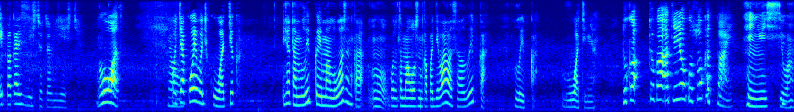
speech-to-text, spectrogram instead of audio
и покажи, что там есть. Вот. Вот такой вот котик. Еще там лыбка и молозинка. Ну, вот эта молозинка подевалась, а лыбка. Лыбка. Вот она. Только, только от нее кусок отпай. И не все.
